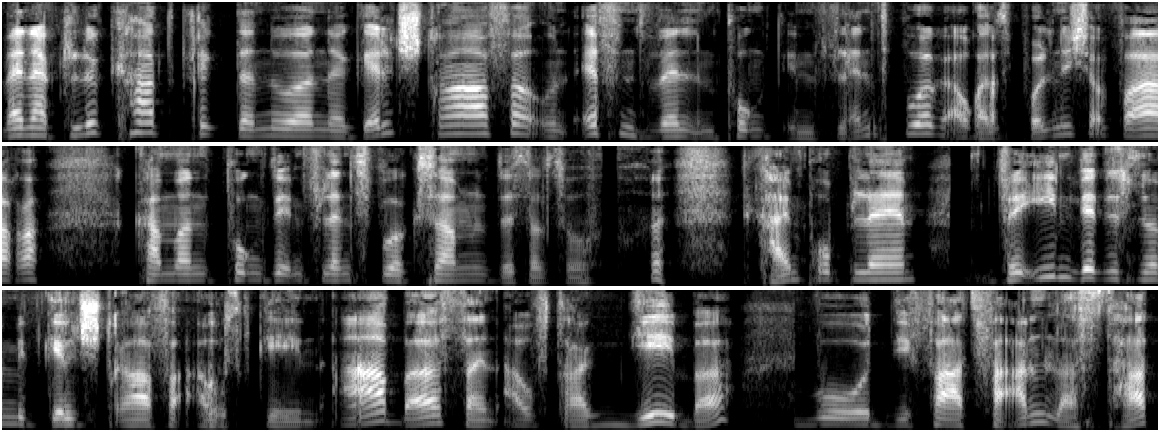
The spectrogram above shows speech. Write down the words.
Wenn er Glück hat, kriegt er nur eine Geldstrafe und eventuell einen Punkt in Flensburg. Auch als polnischer Fahrer kann man Punkte in Flensburg sammeln. Das ist also kein Problem. Für ihn wird es nur mit Geldstrafe ausgehen. Aber sein Auftraggeber, wo die Fahrt veranlasst hat,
